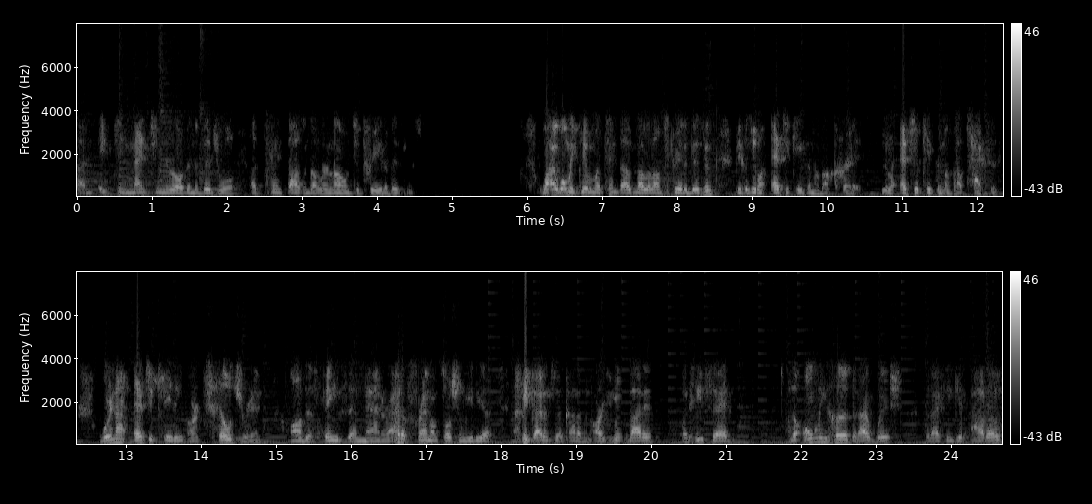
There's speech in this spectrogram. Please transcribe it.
an 18, 19 year old individual a $10,000 loan to create a business. Why won't we give them a $10,000 loan to create a business? Because we don't educate them about credit. We don't educate them about taxes. We're not educating our children on the things that matter. I had a friend on social media, and we got into a kind of an argument about it, but he said, the only hood that I wish that I can get out of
